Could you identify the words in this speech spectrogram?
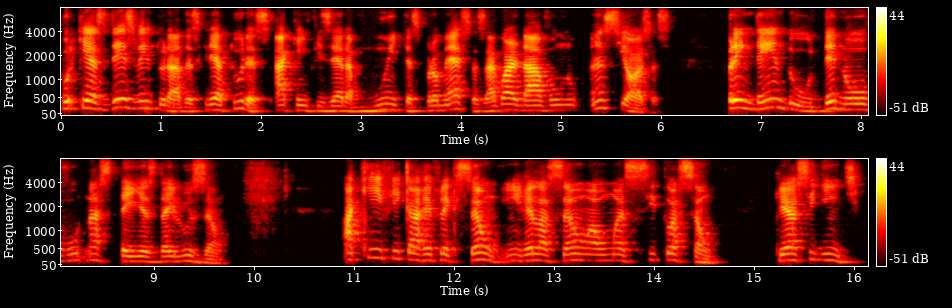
porque as desventuradas criaturas, a quem fizera muitas promessas, aguardavam-no ansiosas, prendendo-o de novo nas teias da ilusão. Aqui fica a reflexão em relação a uma situação, que é a seguinte:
